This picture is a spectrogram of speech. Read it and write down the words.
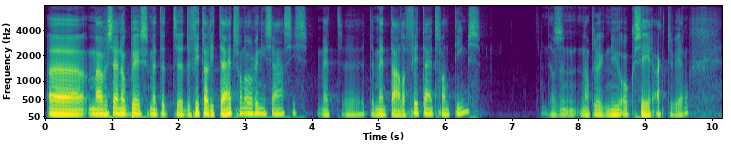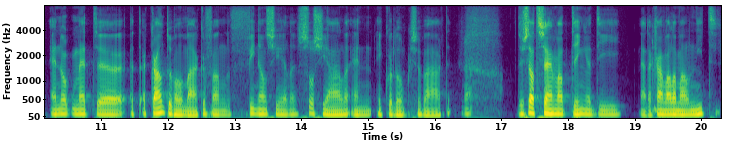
Uh, maar we zijn ook bezig met het, uh, de vitaliteit van organisaties, met uh, de mentale fitheid van teams. Dat is een, natuurlijk nu ook zeer actueel. En ook met het accountable maken van financiële, sociale en ecologische waarden. Ja. Dus dat zijn wat dingen die, nou, daar gaan we allemaal niet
